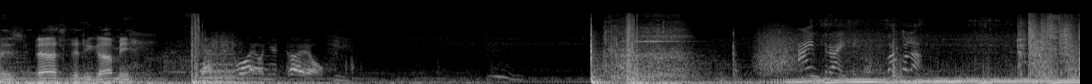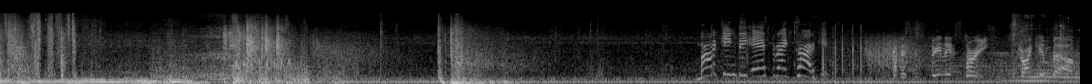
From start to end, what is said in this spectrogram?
his bastard. He got me. Right on your tail. I'm driving. Buckle up. Marking the airstrike target. This is Phoenix 3. Strike inbound.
